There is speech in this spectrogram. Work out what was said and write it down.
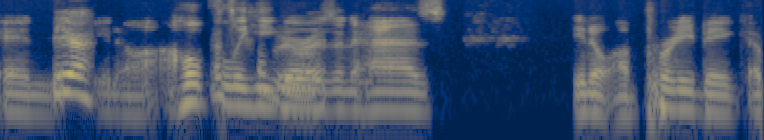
And, yeah, you know, hopefully he goes right. and has, you know, a pretty big, a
